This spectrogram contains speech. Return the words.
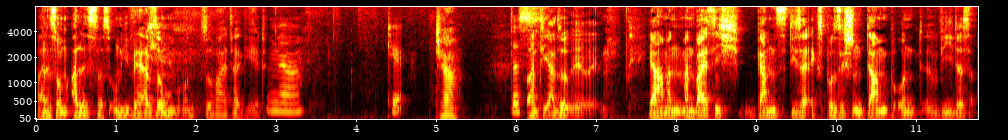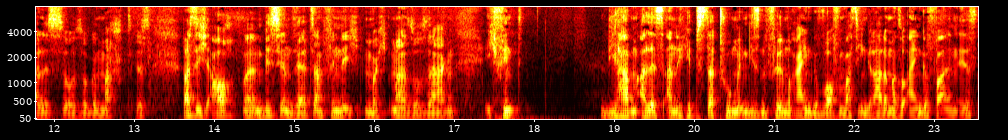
weil es um alles, das Universum und so weiter geht. Ja. Okay. Tja. Das, Wanti, also äh, ja, man, man weiß nicht ganz dieser Exposition Dump und äh, wie das alles so, so gemacht ist. Was ich auch äh, ein bisschen seltsam finde, ich möchte mal so sagen, ich finde, die haben alles an Hipstertum in diesen Film reingeworfen, was ihnen gerade mal so eingefallen ist.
